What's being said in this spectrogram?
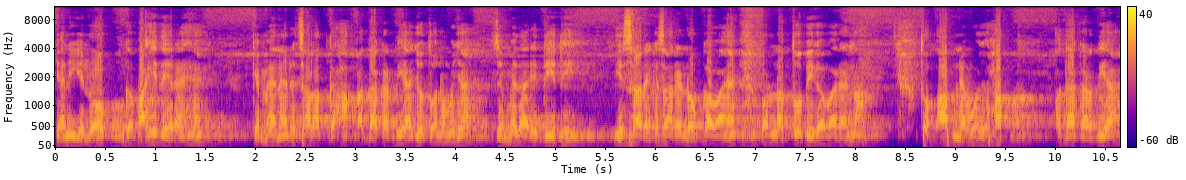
یعنی یہ لوگ گواہی دے رہے ہیں کہ میں نے رسالت کا حق ادا کر دیا، جو تو نے مجھے ذمہ داری دی تھی۔ یہ سارے کے سارے لوگ گواہ ہیں اور اللہ تو بھی گواہ رہنا۔ تو آپ نے وہ جو حق ادا کر دیا،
